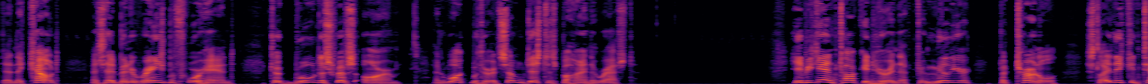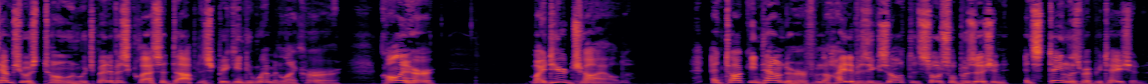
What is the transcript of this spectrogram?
Then the Count, as had been arranged beforehand, took Boule de Suif's arm and walked with her at some distance behind the rest. He began talking to her in that familiar, paternal, slightly contemptuous tone which men of his class adopt in speaking to women like her, calling her my dear child, and talking down to her from the height of his exalted social position and stainless reputation.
